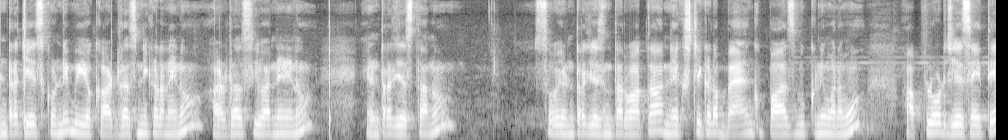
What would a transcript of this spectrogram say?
ఎంటర్ చేసుకోండి. మీ యొక్క అడ్రస్ని ఇక్కడ నేను అడ్రస్ ఇవన్నీ నేను ఎంటర్ చేస్తాను. సో ఎంటర్ చేసిన తర్వాత నెక్స్ట్ ఇక్కడ బ్యాంక్ పాస్బుక్ని మనము అప్లోడ్ చేసి అయితే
